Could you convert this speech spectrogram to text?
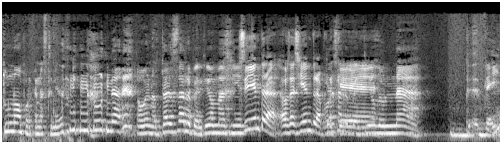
Tú no, porque no has tenido ninguna. O bueno, ¿estás arrepentido más bien? Sí entra, o sea, sí entra, ¿Te has arrepentido de porque... una date?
